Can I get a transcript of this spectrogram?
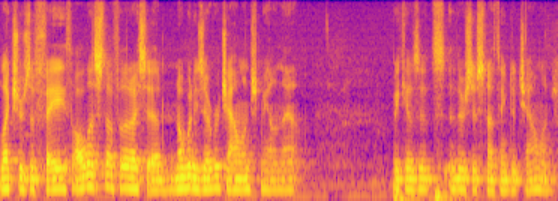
lectures of faith, all the stuff that I said, nobody's ever challenged me on that because it's there's just nothing to challenge.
